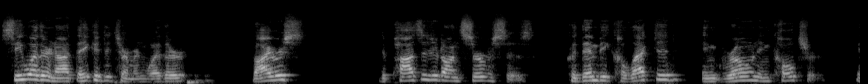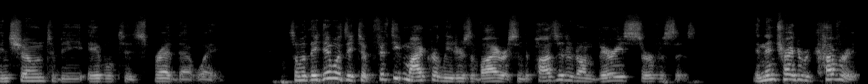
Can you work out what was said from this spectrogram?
see whether or not they could determine whether virus deposited on surfaces could then be collected and grown in culture and shown to be able to spread that way. So what they did was they took 50 microliters of virus and deposited it on various surfaces and then tried to recover it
